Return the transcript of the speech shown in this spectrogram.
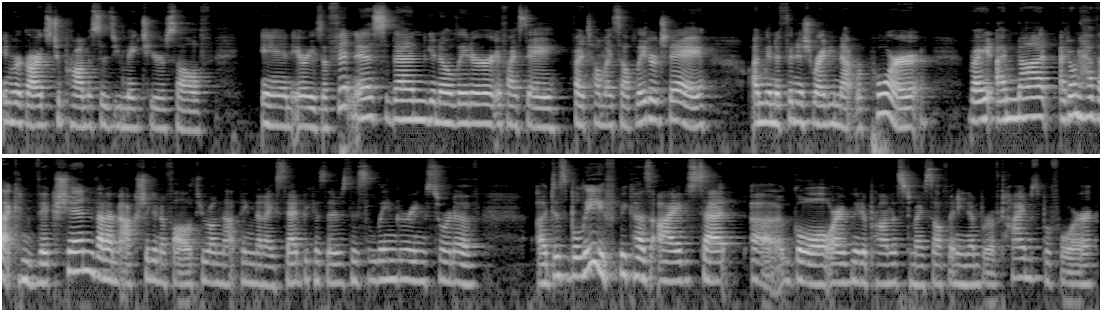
in regards to promises you make to yourself, in areas of fitness, then, you know, later, if I say, if I tell myself later today, I'm going to finish writing that report, right? I'm not, I don't have that conviction that I'm actually going to follow through on that thing that I said because there's this lingering sort of uh, disbelief because I've set a goal or I've made a promise to myself any number of times before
